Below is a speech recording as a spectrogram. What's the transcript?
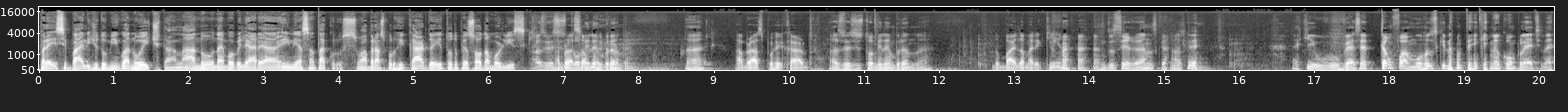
para esse baile de domingo à noite, tá? Lá no, na imobiliária em Linha Santa Cruz. Um abraço para o Ricardo aí, todo o pessoal da Morlis. Às vezes Abração estou me lembrando. Né? Abraço pro Ricardo. Às vezes estou me lembrando, né? Do baile da Mariquinha? Dos Serranos, cara. Ah, tá. É que o, o verso é tão famoso que não tem quem não complete, né?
